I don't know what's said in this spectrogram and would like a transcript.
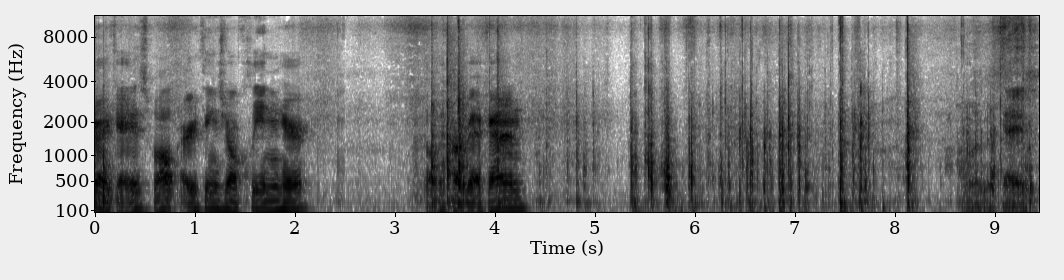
Alright guys, well everything's all clean in here. Put the car back on. Look guys.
